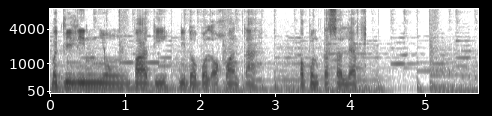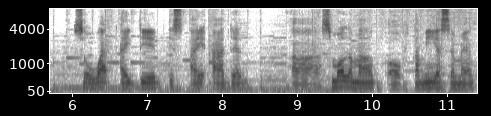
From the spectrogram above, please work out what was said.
maglilin yung body ni Double O Quanta papunta sa left. So what I did is I added a small amount of Tamiya cement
